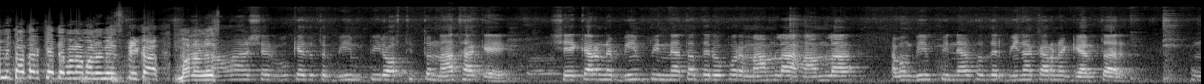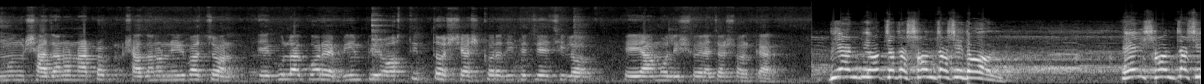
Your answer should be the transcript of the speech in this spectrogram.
আমি তাদেরকে দেবো না মাননীয় স্পিকার। মাননীয় বাংলাদেশের বুকে যাতে বিএনপির অস্তিত্ব না থাকে সেই কারণে বিএনপির নেতাদের উপরে মামলা হামলা এবং বিএনপির নেতাদের বিনা কারণে গ্রেপ্তার এবং সাজানো নাটক সাজানো নির্বাচন এগুলা করে বিএনপির অস্তিত্ব শেষ করে দিতে চেয়েছিল এই আমলি স্বৈরাচার সরকার। বিএনপি হচ্ছে একটা সন্ত্রাসী দল। এই সন্ত্রাসী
